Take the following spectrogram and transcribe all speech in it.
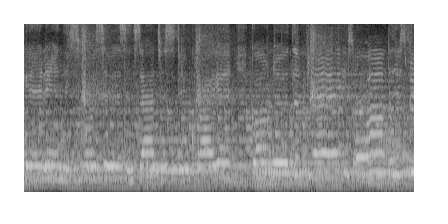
Getting these voices inside to stay quiet. Gone to the place where all this.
